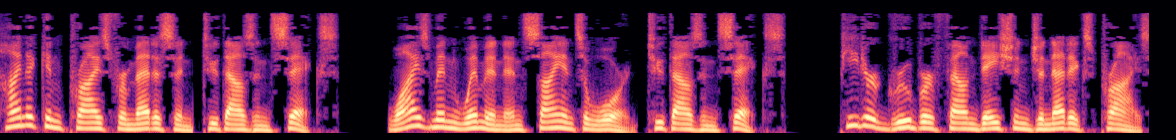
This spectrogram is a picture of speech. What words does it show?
Heineken Prize for Medicine 2006. Weizmann Women and Science Award 2006. Peter Gruber Foundation Genetics Prize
